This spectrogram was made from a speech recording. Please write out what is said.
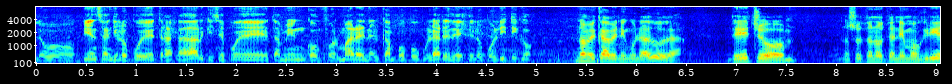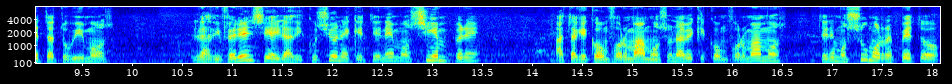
¿lo piensan que lo puede trasladar, que se puede también conformar en el campo popular desde lo político? No me cabe ninguna duda. De hecho, nosotros no tenemos grieta, tuvimos las diferencias y las discusiones que tenemos siempre hasta que conformamos. Una vez que conformamos, tenemos sumo respeto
